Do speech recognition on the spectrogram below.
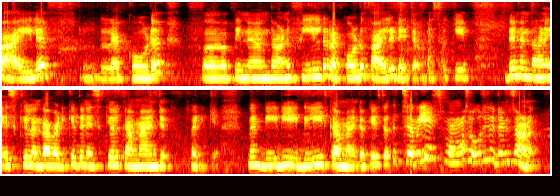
ഫയൽ റെക്കോർഡ് പിന്നെ എന്താണ് field record file database okay then എന്താണ് എസ് ക്യു എന്താ പഠിക്കുക? ദെൻ എസ് ക്യു കമാൻഡ് പഠിക്കുക. Then D D delete command okay ഇതൊക്കെ ചെറിയ സ്മോൾ ഒരു സെന്റൻസ് ആണ്.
